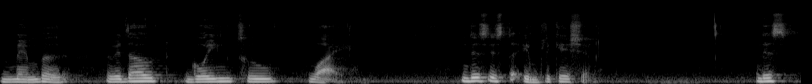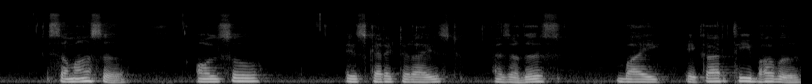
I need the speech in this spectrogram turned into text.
member without going through Y. This is the implication. This samasa also is characterized as others by ekarthi bhava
